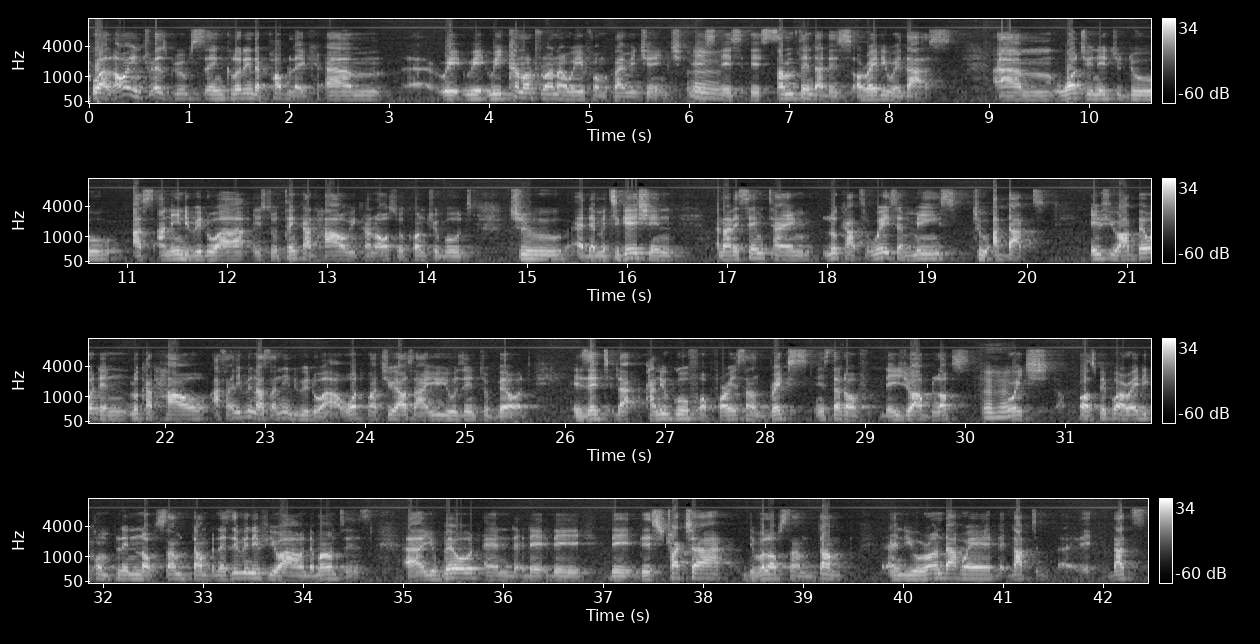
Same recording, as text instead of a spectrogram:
Well, all interest groups, including the public, um, we, we, we cannot run away from climate change. Mm. It's, it's, it's something that is already with us. Um, what you need to do as an individual is to think at how we can also contribute to uh, the mitigation and at the same time look at ways and means to adapt if you are building, look at how, as an, even as an individual, what materials are you using to build? Is it that can you go for, for instance, bricks instead of the usual blocks, mm-hmm. which of course people are already complaining of some dampness, even if you are on the mountains. Uh, you build and the, the, the, the structure develops some damp, and you wonder where that, that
